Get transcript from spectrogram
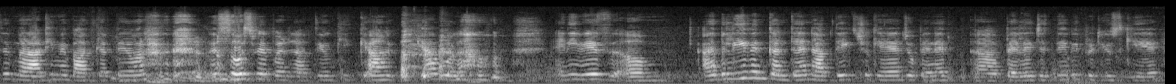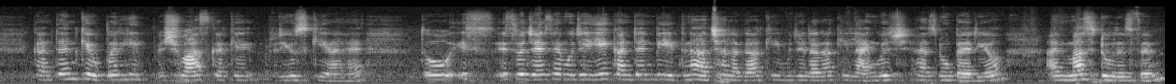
सिर्फ़ मराठी में बात करते हैं और मैं सोच में पड़ जाती हूँ कि क्या क्या बोला anyways I believe in content आप देख चुके हैं जो मैंने पहले जितने भी प्रोड्यूस किए कंटेंट के ऊपर ही विश्वास करके प्रोड्यूस किया है। तो इस इस वजह से मुझे ये कंटेंट भी इतना अच्छा लगा कि मुझे लगा कि language has no barrier I must do this film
